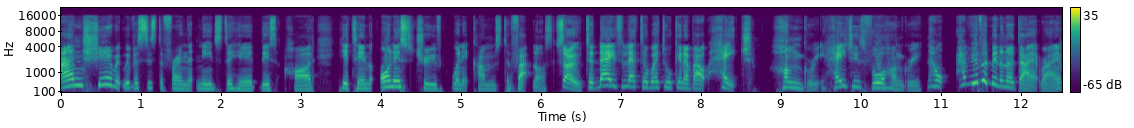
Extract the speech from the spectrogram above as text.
and share it with a sister friend that needs to hear this hard hitting, honest truth when it comes to fat loss. So, today's letter, we're talking about H hungry. H is for hungry. Now, have you ever been on a diet, right?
